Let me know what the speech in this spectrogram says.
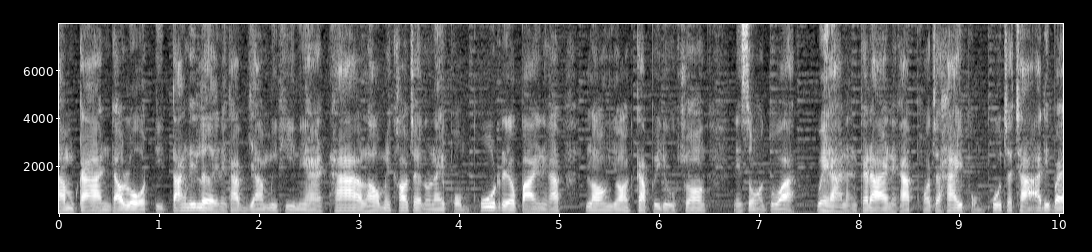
ทำการดาวน์โหลดติดตั้งได้เลยนะครับย้ำอีกทีนะฮะถ้าเราไม่เข้าใจตรงไหนผมพูดเร็วไปนะครับลองย้อนกลับไปดูช่วงในส่วนของตัวเวลานั้นก็ได้นะครับเพราะจะให้ผมพูดช้าๆอธิบาย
